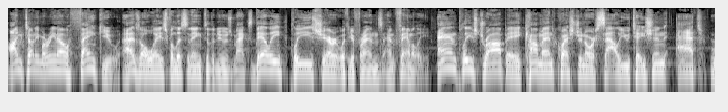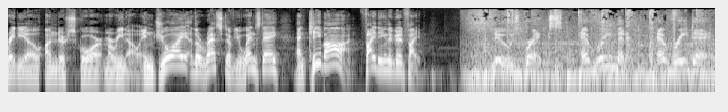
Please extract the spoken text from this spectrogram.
I'm Tony Marino. Thank you, as always, for listening to the Newsmax Daily. Please share it with your friends and family. And please drop a comment, question, or salutation at radio underscore Marino. Enjoy the rest of your Wednesday and keep on fighting the good fight. News breaks every minute, every day.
